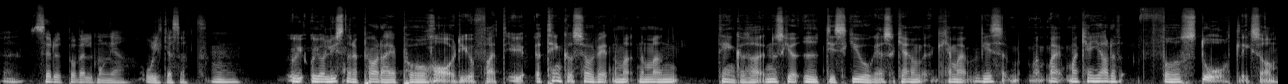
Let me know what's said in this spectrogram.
eh, ser ut på väldigt många olika sätt. Mm. Och, jag lyssnade på dig på radio för att jag, jag tänker så, du vet när man, när man tänker så här, nu ska jag ut i skogen så kan, kan man, vissa, man, man kan göra det för stort liksom.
